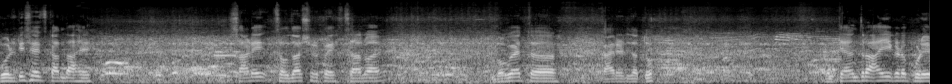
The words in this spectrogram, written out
गोलटी साईज कांदा आहे. साडे चौदाशे रुपये चालू आहे. बघूयात काय रेट जातो. आणि त्यानंतर आहे इकडं पुढे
